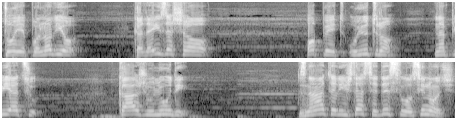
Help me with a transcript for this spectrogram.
to je ponovio kada je izašao opet ujutro na pijacu. Kažu ljudi znate li šta se desilo sinoć?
